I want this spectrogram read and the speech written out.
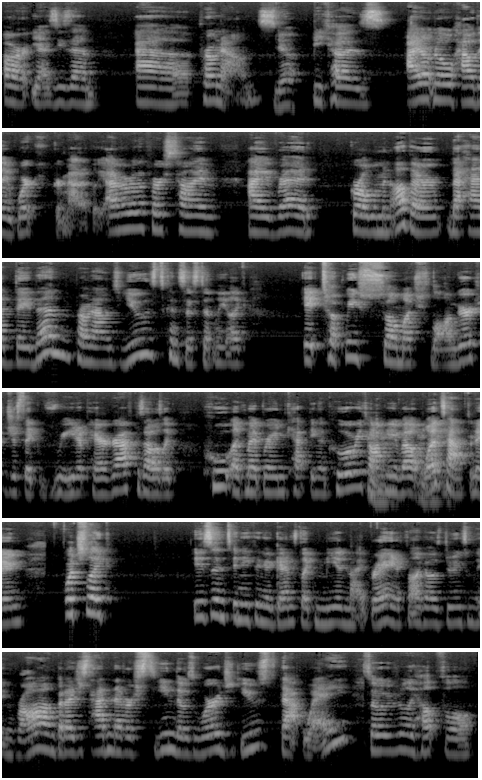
or yeah, ZZM uh, pronouns. Yeah. Because I don't know how they work grammatically. I remember the first time I read Girl, Woman, Other that had they, them pronouns used consistently. Like, it took me so much longer to just like read a paragraph because I was like, who, like, my brain kept being like, who are we talking Mhm, about? What's mhm. happening? Which, like, isn't anything against like me and my brain. It's not like I was doing something wrong, but I just had never seen those words used that way. So it was really helpful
